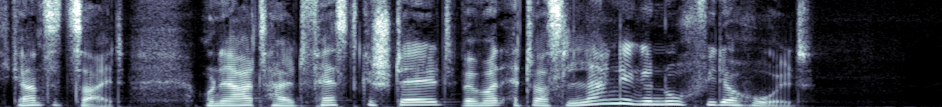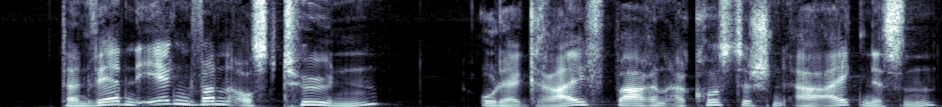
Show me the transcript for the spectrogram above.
Die ganze Zeit. Und er hat halt festgestellt, wenn man etwas lange genug wiederholt, dann werden irgendwann aus Tönen oder greifbaren akustischen Ereignissen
